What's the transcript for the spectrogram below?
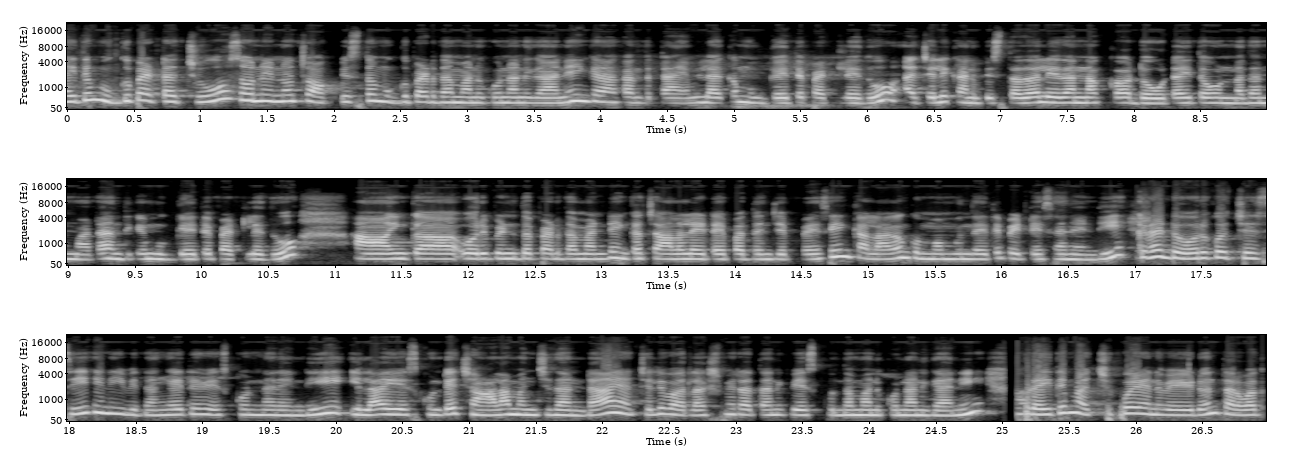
అయితే ముగ్గు పెట్టచ్చు. సో నేను చాక్ పీస్తో ముగ్గు పెడదాం అనుకున్నాను కానీ ఇంకా నాకు అంత టైం లేక ముగ్గు అయితే పెట్టలేదు. యాక్చువల్లీ కనిపిస్తుందా లేదా నాకు డౌట్ అయితే ఉన్నదన్నమాట అందుకే ముగ్గు అయితే పెట్టలేదు. ఆ, ఇంకా ఒరిపిండితో పెడదామంటే ఇంకా చాలా లేట్ అయిపోయింది అయిపోద్దని చెప్పేసి ఇంకా అలాగా గుమ్మం ముందు అయితే పెట్టేశానండి. ఇక్కడ డోర్కి వచ్చేసి నేను ఈ విధంగా అయితే వేసుకుంటున్నానండి. ఇలా వేసుకుంటే చాలా మంచిదంట. యాక్చువల్లీ వరలక్ష్మి రథానికి వేసుకుందాం అనుకున్నాను కానీ అప్పుడైతే మర్చిపోయాను వేయడం తర్వాత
